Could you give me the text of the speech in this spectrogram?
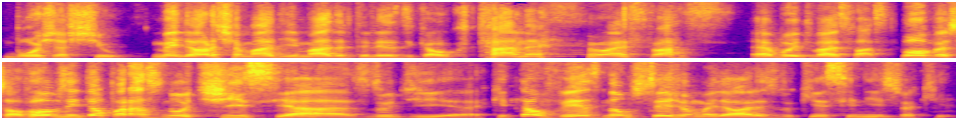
Bojachil. Melhor chamar de Madre Teresa de Calcutá, né? É mais fácil. É muito mais fácil. Bom, pessoal, vamos então para as notícias do dia, que talvez não sejam melhores do que esse início aqui.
